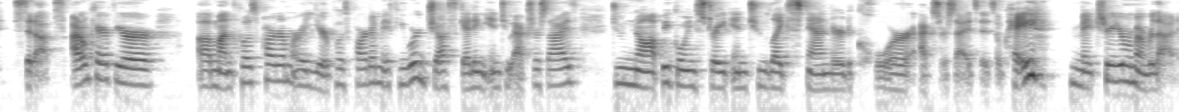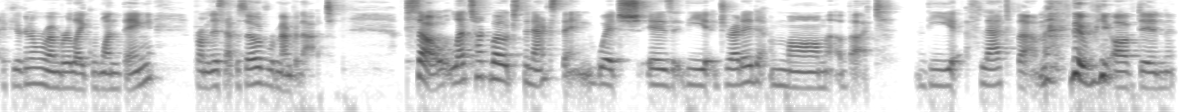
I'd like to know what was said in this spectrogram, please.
sit ups. I don't care if you're a month postpartum or a year postpartum. If you are just getting into exercise, do not be going straight into like standard core exercises, okay? Make sure you remember that. If you're gonna remember like one thing from this episode, remember that. So let's talk about the next thing, which is the dreaded mom butt, the flat bum that we often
